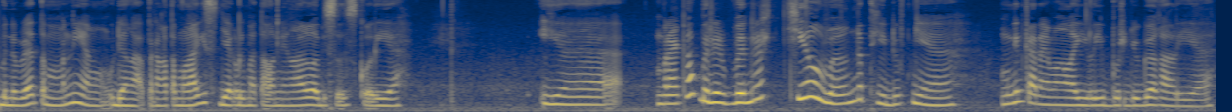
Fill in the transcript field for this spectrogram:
Bener-bener temen yang udah nggak pernah ketemu lagi sejak lima tahun yang lalu habis lulus kuliah. Iya mereka bener-bener chill banget hidupnya. Mungkin karena emang lagi libur juga kali ya.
